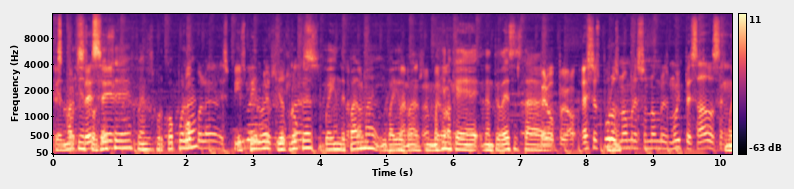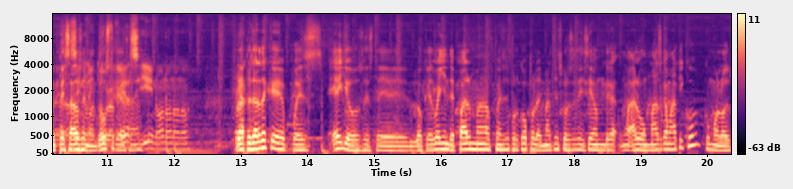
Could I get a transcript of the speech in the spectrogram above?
Que es Martin Scorsese, Scorsese, Francis Ford Coppola, Coppola, Spielberg, Spielberg, George Lucas, Brian De Palma y varios Bueno, más. Me imagino que dentro de eso está... Pero, pero esos puros Ajá. nombres son nombres muy pesados en Muy pesados en la industria, ajá. Sí, no, no, no, no. Y a pesar de que, pues, ellos, este, lo que es Brian De Palma, Francis Ford Coppola y Martin Scorsese hicieron algo más dramático, como los,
